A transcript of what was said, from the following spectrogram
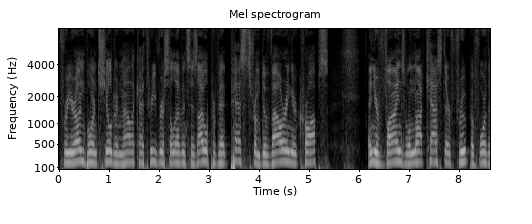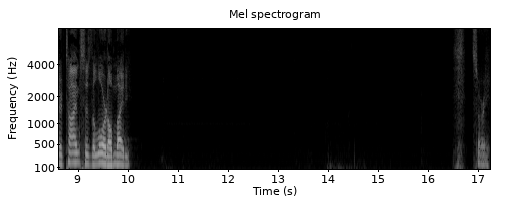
for your unborn children. Malachi 3, verse 11 says, I will prevent pests from devouring your crops, and your vines will not cast their fruit before their time, says the Lord Almighty. Sorry.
